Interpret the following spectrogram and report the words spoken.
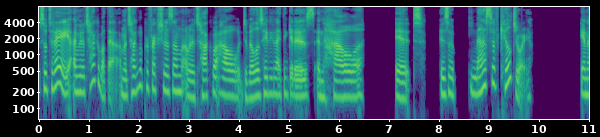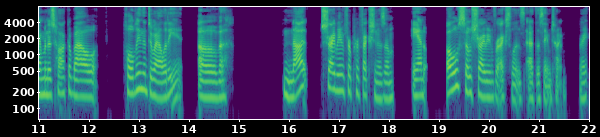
So today I'm going to talk about that. I'm going to talk about perfectionism. I'm going to talk about how debilitating I think it is and how it is a massive killjoy. And I'm going to talk about holding the duality of not striving for perfectionism and also striving for excellence at the same time right?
